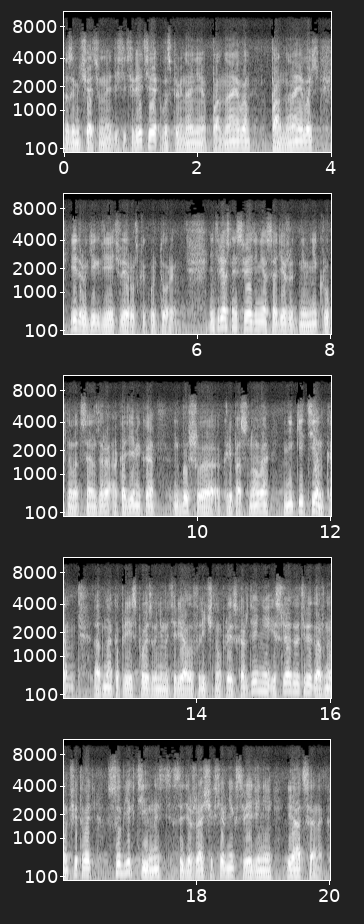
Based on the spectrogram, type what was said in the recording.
замечательное десятилетие, воспоминания Панаева, Панаевой и других деятелей русской культуры. Интересные сведения содержит дневник крупного цензора, академика бывшего крепостного Никитенко. Однако при использовании материалов личного происхождения исследователи должны учитывать субъективность содержащихся в них сведений и оценок.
